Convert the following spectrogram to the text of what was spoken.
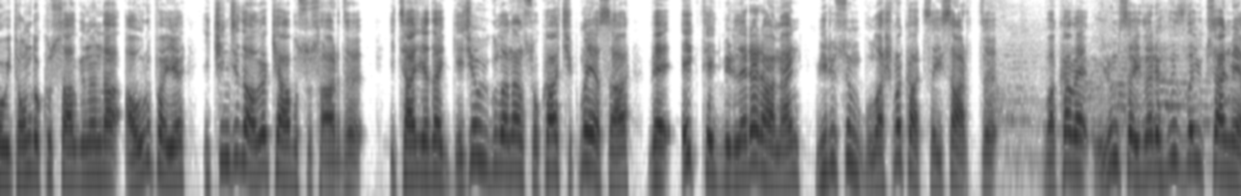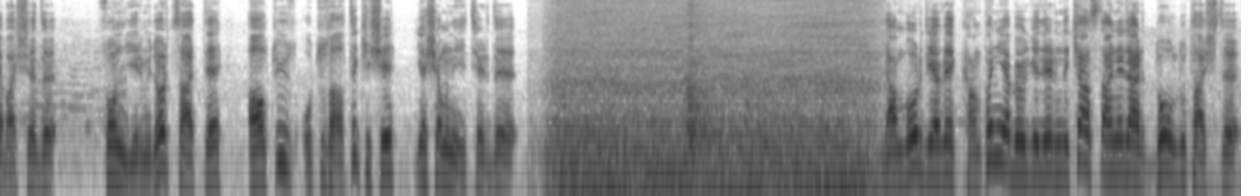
Covid-19 salgınında Avrupa'yı ikinci dalga kabusu sardı. İtalya'da gece uygulanan sokağa çıkma yasağı ve ek tedbirlere rağmen virüsün bulaşma katsayısı arttı. Vaka ve ölüm sayıları hızla yükselmeye başladı. Son 24 saatte 636 kişi yaşamını yitirdi. Lambordia ve Campania bölgelerindeki hastaneler doldu taştı.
